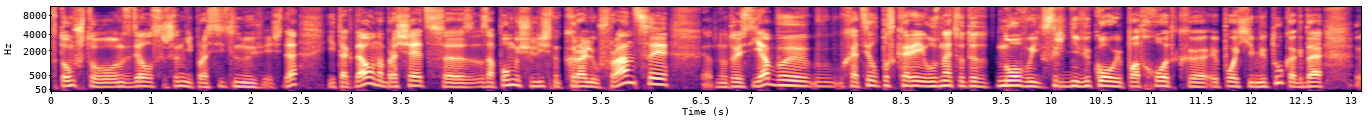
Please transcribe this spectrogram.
в том, что он сделал совершенно непростительную вещь, да, и тогда он обращается за помощью лично к королю Франции. Ну, то есть я бы хотел поскорее узнать вот этот новый средневековый подход к эпохе Мету, когда э,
